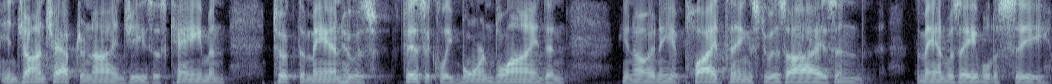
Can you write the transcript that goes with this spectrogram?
in John chapter 9, Jesus came and took the man who was physically born blind and you know, and he applied things to his eyes, and the man was able to see.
